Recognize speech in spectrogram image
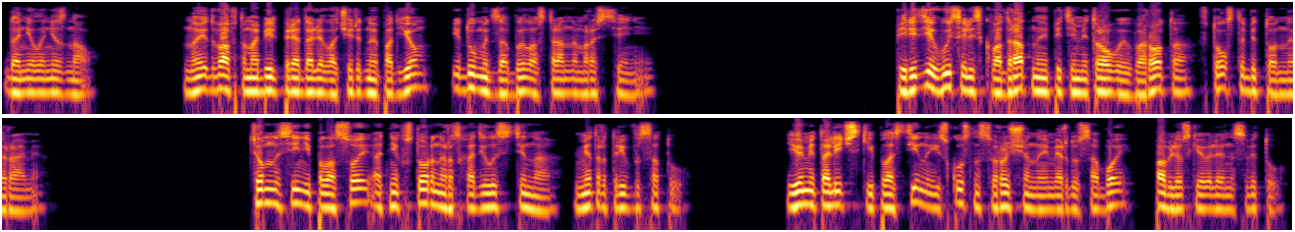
Данила не знал. Но едва автомобиль преодолел очередной подъем и думать забыл о странном растении. Впереди высились квадратные пятиметровые ворота в толстобетонной раме. Темно-синей полосой от них в стороны расходилась стена, метра три в высоту. Ее металлические пластины, искусно срощенные между собой, поблескивали на свету.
